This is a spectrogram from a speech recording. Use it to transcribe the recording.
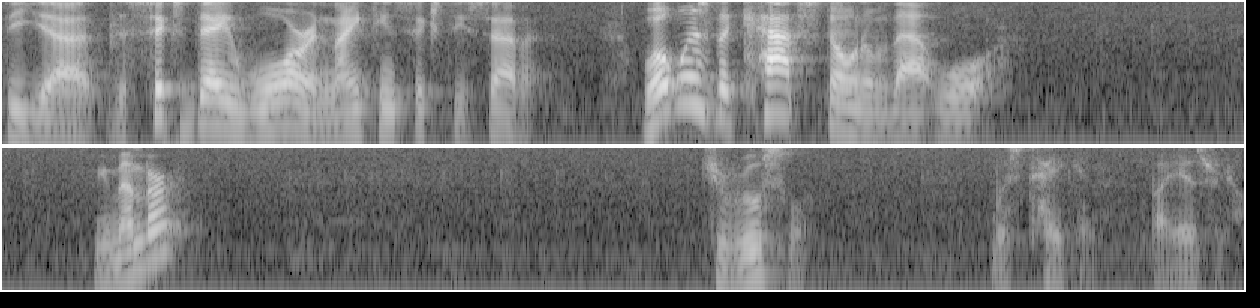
the, uh, the Six Day War in 1967. What was the capstone of that war? Remember? Jerusalem was taken by Israel.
